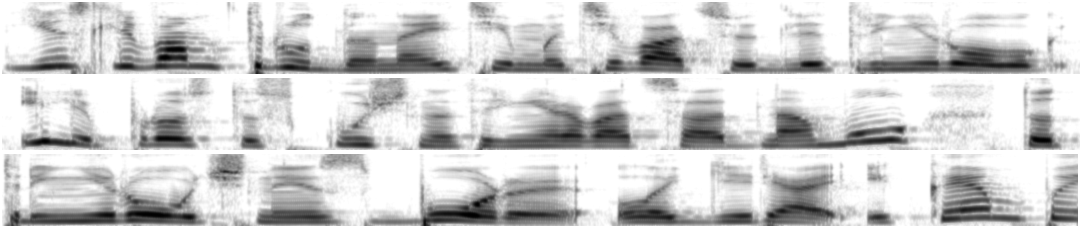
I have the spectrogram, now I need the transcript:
Если вам трудно найти мотивацию для тренировок или просто скучно тренироваться одному, то тренировочные сборы, лагеря и кемпы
